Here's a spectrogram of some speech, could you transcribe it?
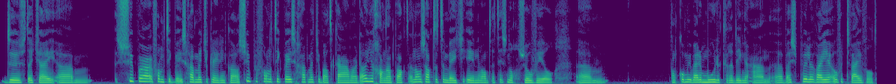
Dus dat jij um, super fanatiek bezig gaat met je kledingkast, super fanatiek bezig gaat met je badkamer, dan je gang aanpakt en dan zakt het een beetje in, want het is nog zoveel. Um, dan kom je bij de moeilijkere dingen aan. Uh, bij spullen waar je over twijfelt.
